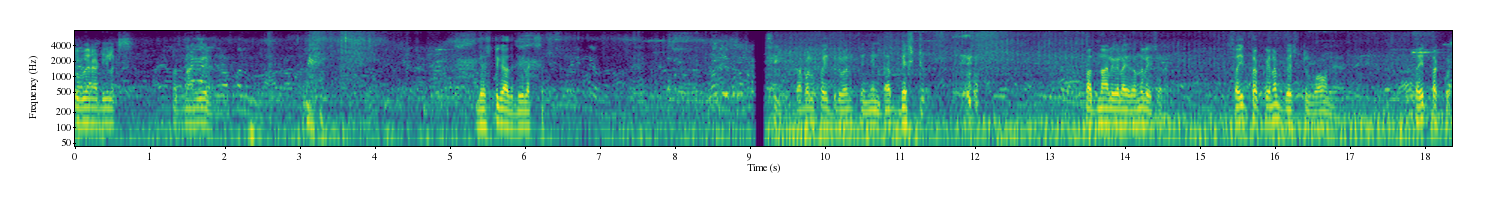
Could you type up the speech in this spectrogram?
కుబేరా డీలక్స్ పద్నాలుగు వేలు బెస్ట్ కాదు deluxe. Double five three one engine top best. పద్నాలుగు వేల ఐదు వందలు వేసారు సైజ్ తక్కువైనా బెస్ట్ బాగుంది. సైజ్ తక్కువ.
